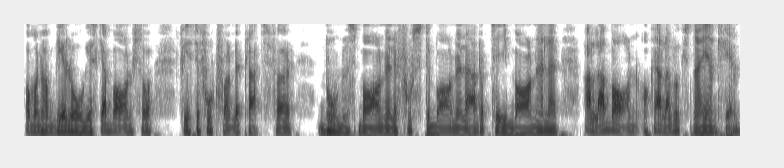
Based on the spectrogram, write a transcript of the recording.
om man har biologiska barn så finns det fortfarande plats för bonusbarn eller fosterbarn eller adoptivbarn eller alla barn och alla vuxna egentligen.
